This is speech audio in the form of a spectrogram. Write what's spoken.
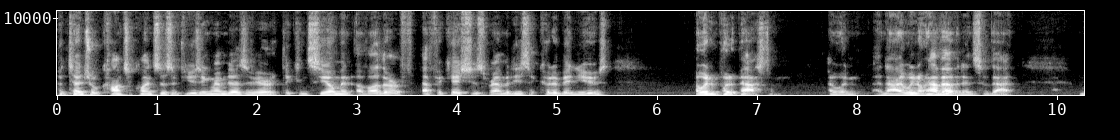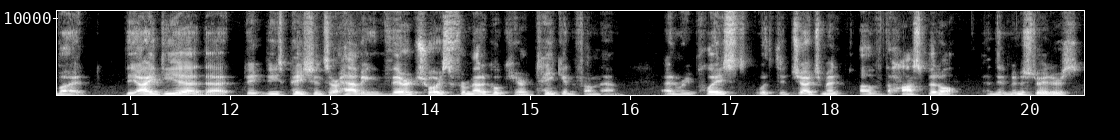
potential consequences of using remdesivir, the concealment of other efficacious remedies that could have been used, I wouldn't put it past them. I wouldn't. And now we don't have evidence of that, but the idea that these patients are having their choice for medical care taken from them and replaced with the judgment of the hospital and the administrators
